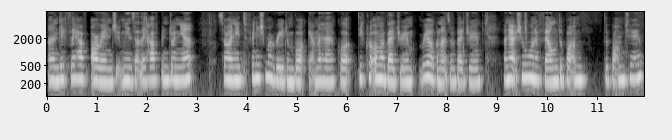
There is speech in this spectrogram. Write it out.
And if they have orange, it means that they have been done yet. So I need to finish my reading book, get my hair cut, declutter my bedroom, reorganise my bedroom, and I actually want to film the bottom, the bottom two.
